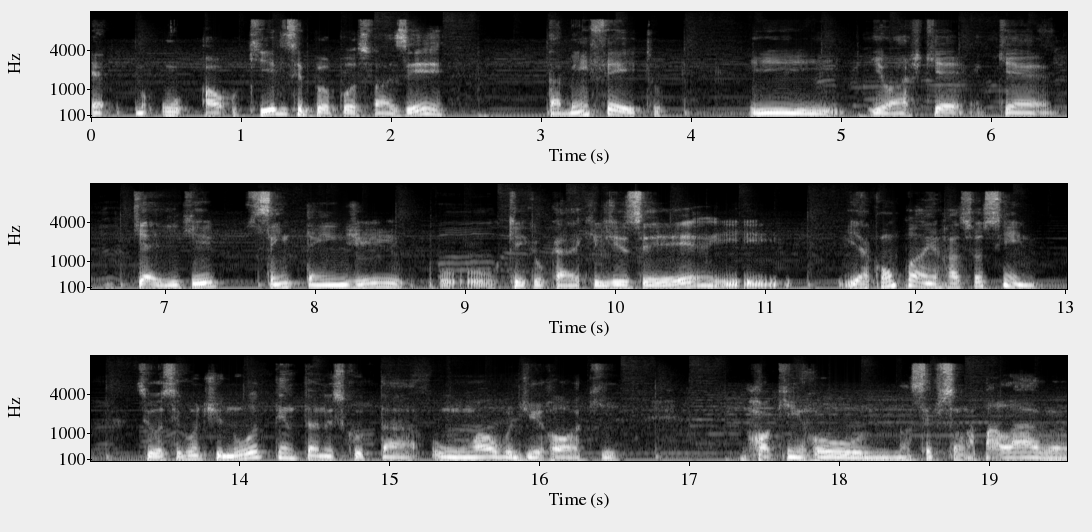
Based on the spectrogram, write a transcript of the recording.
É, o, o que ele se propôs fazer tá bem feito. E, e eu acho que é, que, é, que é aí que você entende o, o que, que o cara quis dizer e, e acompanha o raciocínio. Se você continua tentando escutar um álbum de rock, rock and roll, na acepção da palavra,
